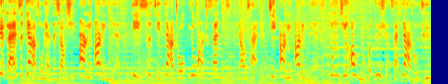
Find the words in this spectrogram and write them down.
据来自亚足联的消息，二零二零年第四届亚洲 U 二十三锦标赛暨二零二零年东京奥运会预选赛亚洲区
